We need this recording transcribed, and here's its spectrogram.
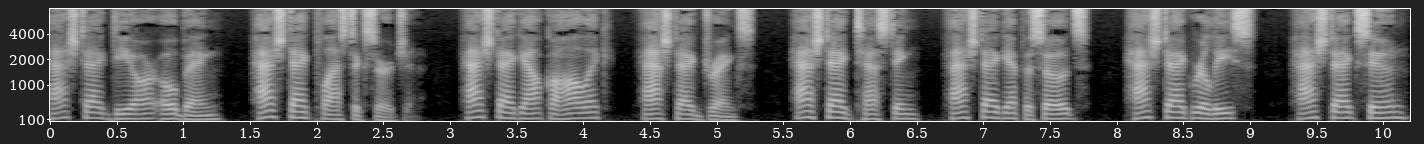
hashtag DR Obeng, hashtag plastic surgeon hashtag alcoholic, hashtag drinks, hashtag testing, hashtag episodes, hashtag release, hashtag soon,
